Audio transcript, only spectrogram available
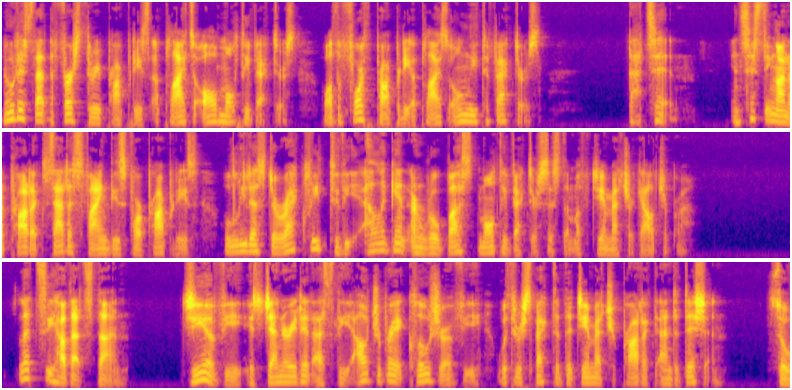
Notice that the first three properties apply to all multivectors, while the fourth property applies only to vectors. That's it. Insisting on a product satisfying these four properties will lead us directly to the elegant and robust multivector system of geometric algebra. Let's see how that's done. G of v is generated as the algebraic closure of v with respect to the geometric product and addition. So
